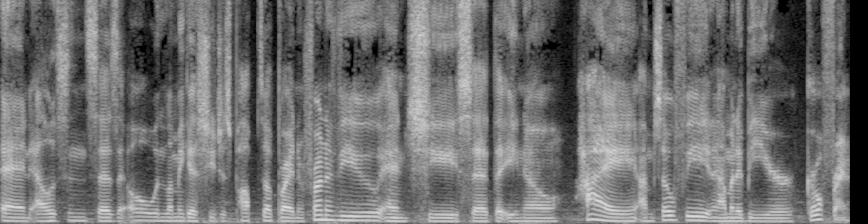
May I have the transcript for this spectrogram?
and Allison says that, oh, and let me guess, she just popped up right in front of you, and she said that, you know, hi, I'm Sophie, and I'm gonna be your girlfriend.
